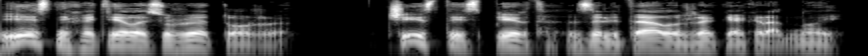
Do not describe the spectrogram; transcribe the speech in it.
Есть не хотелось уже тоже. Чистый спирт залетал уже как родной.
